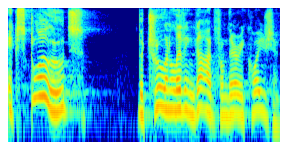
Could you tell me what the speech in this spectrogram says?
excludes the true and living God from their equation.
